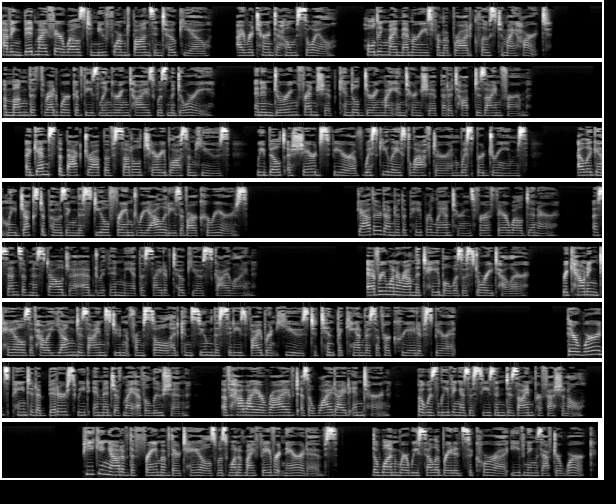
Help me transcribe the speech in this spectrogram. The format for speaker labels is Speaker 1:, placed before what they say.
Speaker 1: Having bid my farewells to new formed bonds in Tokyo, I returned to home soil, holding my memories from abroad close to my heart. Among the threadwork of these lingering ties was Midori, an enduring friendship kindled during my internship at a top design firm. Against the backdrop of subtle cherry blossom hues, we built a shared sphere of whiskey laced laughter and whispered dreams, elegantly juxtaposing the steel framed realities of our careers. Gathered under the paper lanterns for a farewell dinner, a sense of nostalgia ebbed within me at the sight of Tokyo's skyline. Everyone around the table was a storyteller, recounting tales of how a young design student from Seoul had consumed the city's vibrant hues to tint the canvas of her creative spirit. Their words painted a bittersweet image of my evolution, of how I arrived as a wide eyed intern, but was leaving as a seasoned design professional. Peeking out of the frame of their tales was one of my favorite narratives, the one where we celebrated Sakura evenings after work,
